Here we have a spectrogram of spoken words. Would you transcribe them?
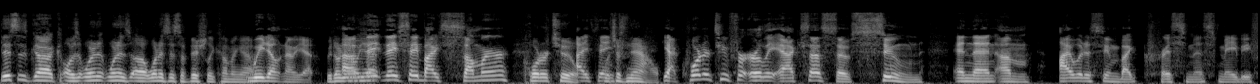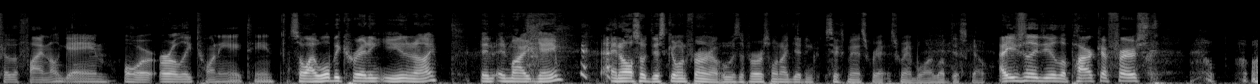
this is uh, oh, is it- when when is uh, when is this officially coming out? We don't know yet. We don't know Um, yet? They, they say by summer. quarter two, I think which is now. Yeah, quarter two for early access, so soon, and then um, I would assume by Christmas, maybe for the final game or early 2018. So I will be creating Ian and I in, in my game, and also Disco Inferno, who was the first one I did in Six Man Scra- Scramble. I love Disco. I usually do La Parka first, Oh,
